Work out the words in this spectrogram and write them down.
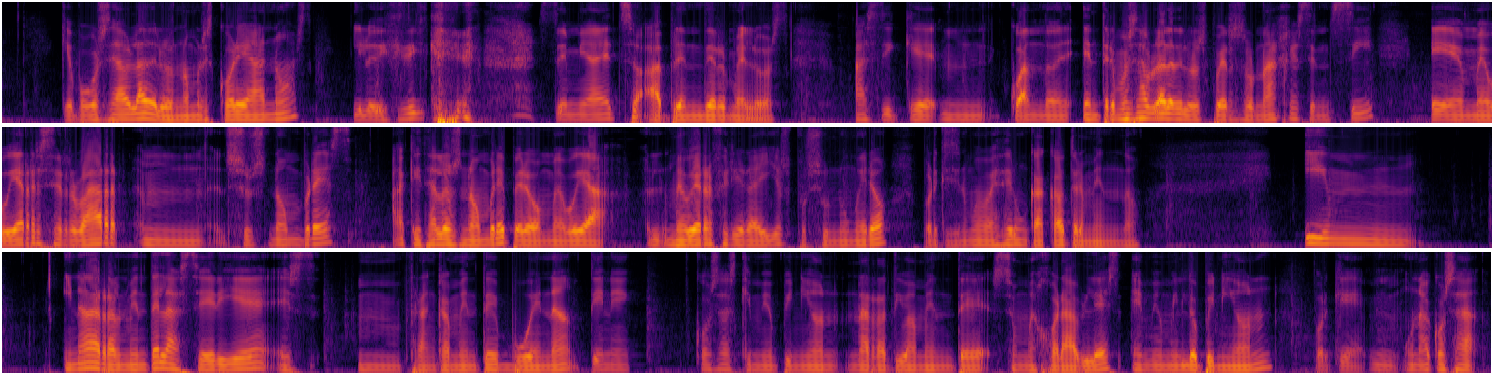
que poco se habla de los nombres coreanos y lo difícil que se me ha hecho aprendérmelos. Así que mm, cuando entremos a hablar de los personajes en sí, eh, me voy a reservar mm, sus nombres, a quizá los nombre, pero me voy a me voy a referir a ellos por su número, porque si no me va a hacer un cacao tremendo. Y, mm, y nada, realmente la serie es francamente buena. Tiene cosas que en mi opinión narrativamente son mejorables, en mi humilde opinión, porque una cosa,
